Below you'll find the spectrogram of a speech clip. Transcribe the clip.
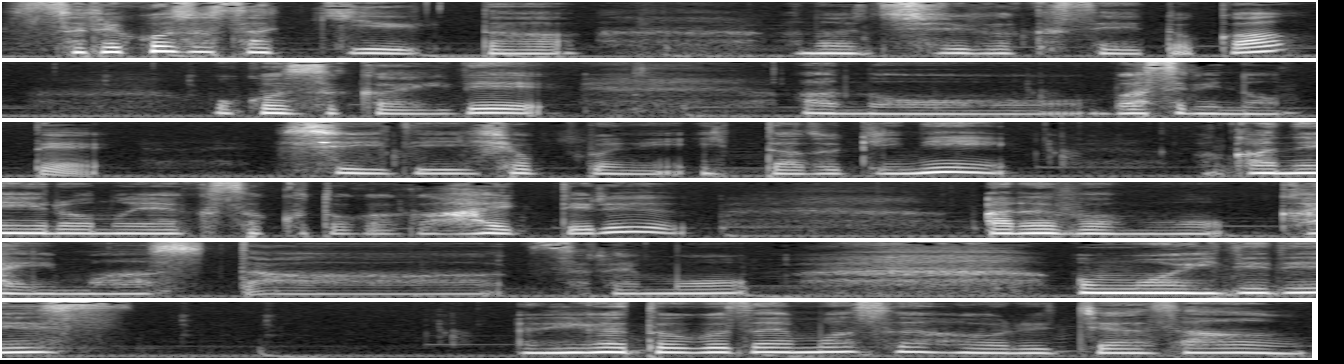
それこそさっき言った、あの中学生とか、お小遣いで、あのバスに乗って CD ショップに行った時に、茜色の約束とかが入ってるアルバムを買いましたそれも思い出ですありがとうございますホールチャーさん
